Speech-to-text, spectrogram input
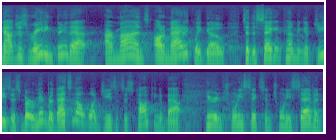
Now, just reading through that, our minds automatically go to the second coming of Jesus. But remember, that's not what Jesus is talking about here in 26 and 27.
